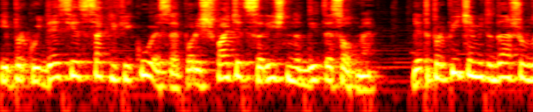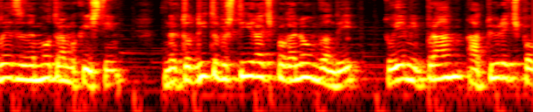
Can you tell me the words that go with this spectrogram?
i përkujdesjes sakrifikuese po rishfaqet sërish në ditët e sotme. Le të përpiqemi të dashur vëllezër dhe motra më Krishtin, në këto ditë të vështira që po kalon vendi, t'u jemi pranë atyre që po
